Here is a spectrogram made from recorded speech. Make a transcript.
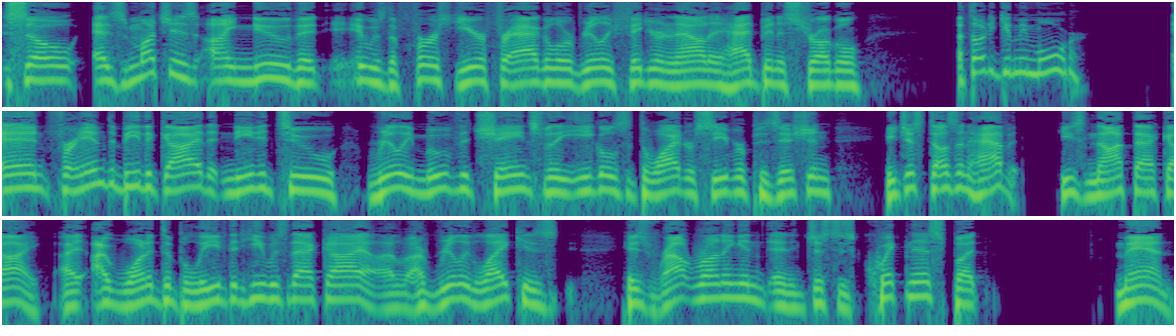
so, as much as I knew that it was the first year for Agholor really figuring it out, it had been a struggle, I thought he'd give me more. And for him to be the guy that needed to really move the chains for the Eagles at the wide receiver position, he just doesn't have it. He's not that guy. I, I wanted to believe that he was that guy. I, I really like his his route running and, and just his quickness, but man,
